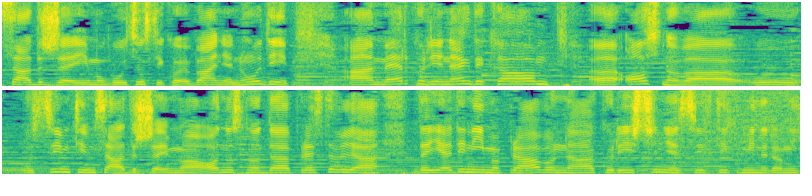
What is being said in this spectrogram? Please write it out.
sadržaje i mogućnosti koje banja nudi, a Merkur je negde kao uh, osnova u, u svim tim sadržajima, odnosno da predstavlja da jedini ima pravo na korišćenje svih tih mineralnih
